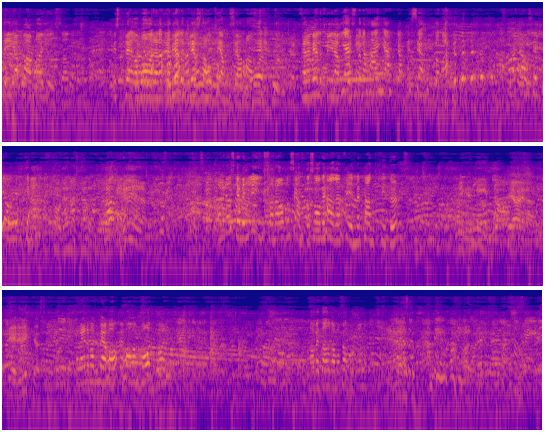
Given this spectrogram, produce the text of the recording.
stiga fram här i ljuset. Vi studerar bara den väldigt bästa hortensian här. Men den väldigt fina Gästerna hijackar presenterna. Jag kanske går ja. Ta denna istället. Okej. Om vi nu ska belysa några presenter så har vi här en fin med pantkvitton. Vilken lim. Ja, ja. Det är det viktigaste. Jag vet inte vad vi mer har. Vi har en bollboll. Man vet aldrig vad man får på bröllop. Thank you.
